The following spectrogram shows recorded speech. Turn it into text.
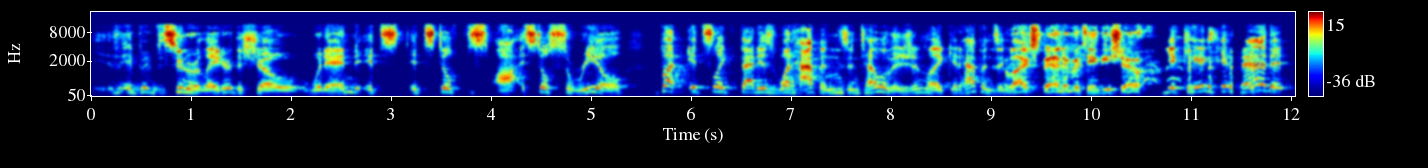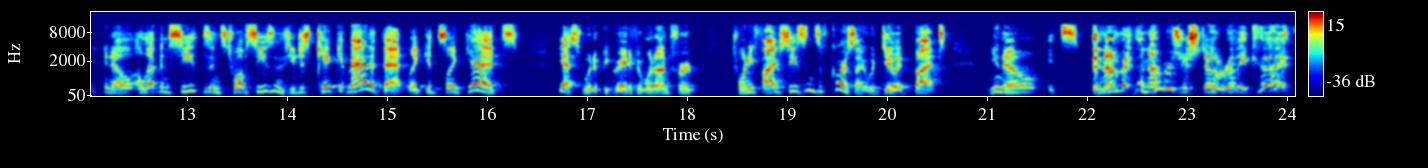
it, sooner or later the show would end. It's it's still uh, it's still surreal but it's like that is what happens in television. Like it happens in the lifespan of a TV show. you can't get mad at you know 11 seasons 12 seasons. You just can't get mad at that. Like it's like yeah it's yes would it be great if it went on for 25 seasons of course i would do it but you know it's The number the numbers are still really good.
